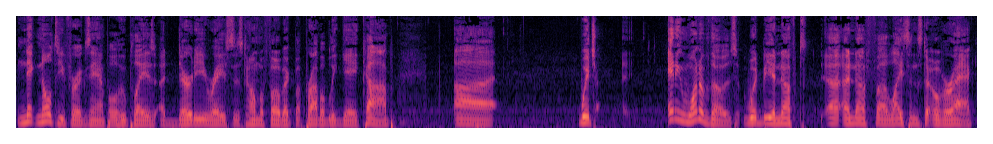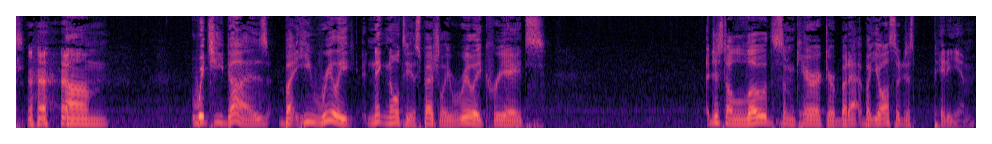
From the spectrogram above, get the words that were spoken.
Nick Nolte, for example, who plays a dirty, racist, homophobic, but probably gay cop, uh, which any one of those would be enough t- uh, enough uh, license to overact. um, which he does, but he really Nick Nolte especially really creates just a loathsome character, but but you also just pity him.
